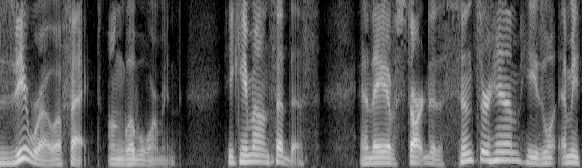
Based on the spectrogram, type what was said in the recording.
Zero effect on global warming. He came out and said this. And they have started to censor him. He's, one- I mean,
